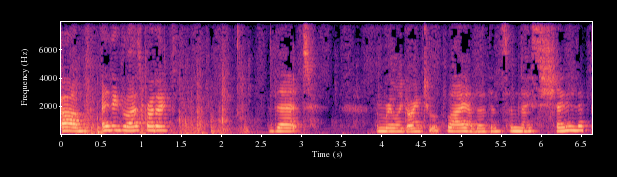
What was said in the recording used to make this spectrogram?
um, I think the last product that I'm really going to apply other than some nice shiny lip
